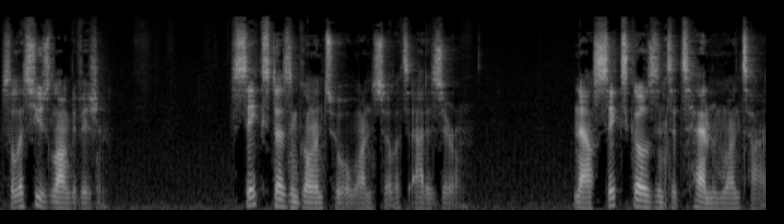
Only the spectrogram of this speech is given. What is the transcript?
So let's use long division. 6 doesn't go into a 1, so let's add a 0. Now 6 goes into 10 one time.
